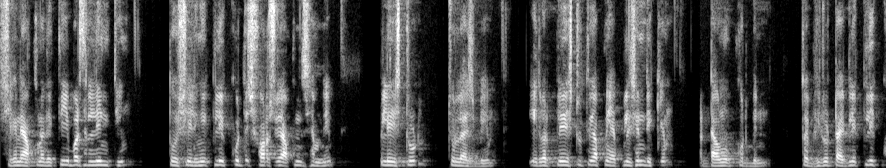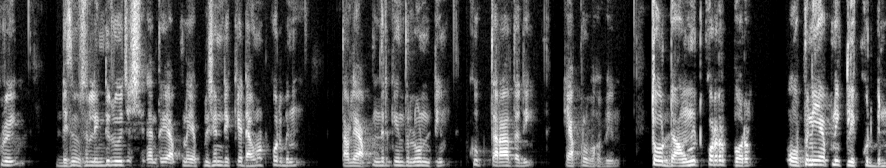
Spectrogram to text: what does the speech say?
সেখানে আপনারা দেখতেই পাচ্ছেন লিঙ্কটি তো সেই লিঙ্কে ক্লিক করতে সরাসরি আপনাদের সামনে প্লে স্টোর চলে আসবে। এবার প্লে স্টোর থেকে আপনি অ্যাপ্লিকেশনটিকে ডাউনলোড করবেন। তো ভিডিওর টাইটেলে ক্লিক করে ডিসক্রিপশন লিঙ্কটি রয়েছে, সেখান থেকে আপনি অ্যাপ্লিকেশনটিকে ডাউনলোড করবেন, তাহলে আপনাদের কিন্তু লোনটি খুব তাড়াতাড়ি অ্যাপ্রুভ হবে। তো ডাউনলোড করার পর ওপেনে আপনি ক্লিক করবেন।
